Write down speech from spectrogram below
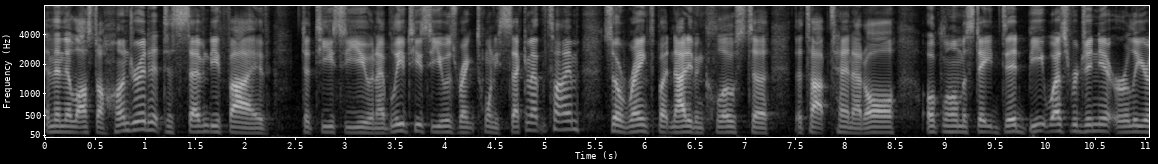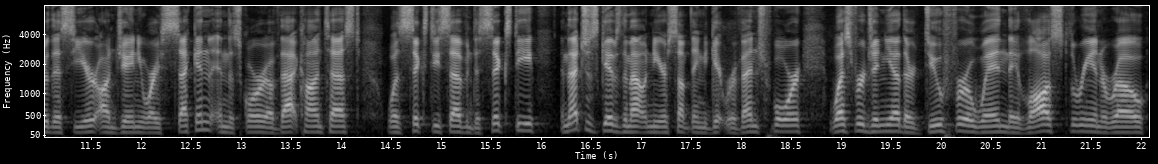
and then they lost 100 to 75 to TCU, and I believe TCU was ranked 22nd at the time, so ranked but not even close to the top 10 at all. Oklahoma State did beat West Virginia earlier this year on January 2nd, and the score of that contest was 67 to 60, and that just gives the Mountaineers something to get revenge for. West Virginia, they're due for a win. They lost three in a row,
